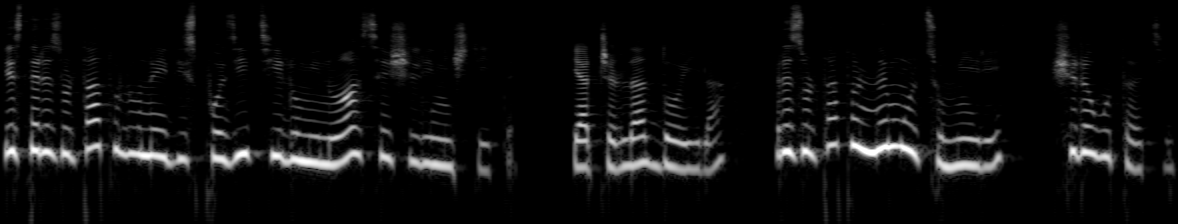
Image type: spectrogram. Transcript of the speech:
este rezultatul unei dispoziții luminoase și liniștite, iar cel de-al doilea, rezultatul nemulțumirii și răutății.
